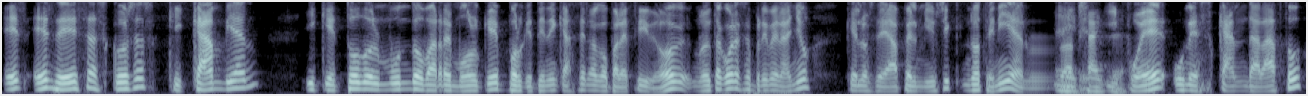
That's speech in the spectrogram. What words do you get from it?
Es, es, de esas cosas que cambian y que todo el mundo va a remolque porque tiene que hacer algo parecido. ¿No te acuerdas el primer año que los de Apple Music no tenían Rapid? Y fue un escandalazo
